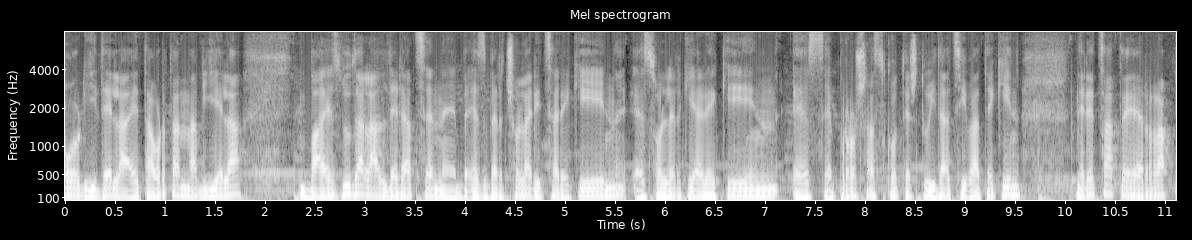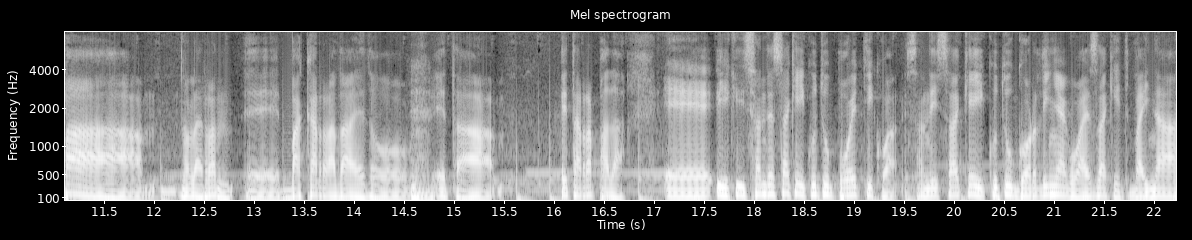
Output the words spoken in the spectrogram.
hori dela eta hortan nabiela, ba ez dudala alderatzen eh, ez bertsolaritzarekin, ez olerkiarekin, ez e, prosazko testu idatzi batekin, niretzat e, rapa, nola erran, bakarra da edo, mm. eta eta rapa da. E, izan dezake ikutu poetikoa, izan dezake ikutu gordinagoa ez dakit, baina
